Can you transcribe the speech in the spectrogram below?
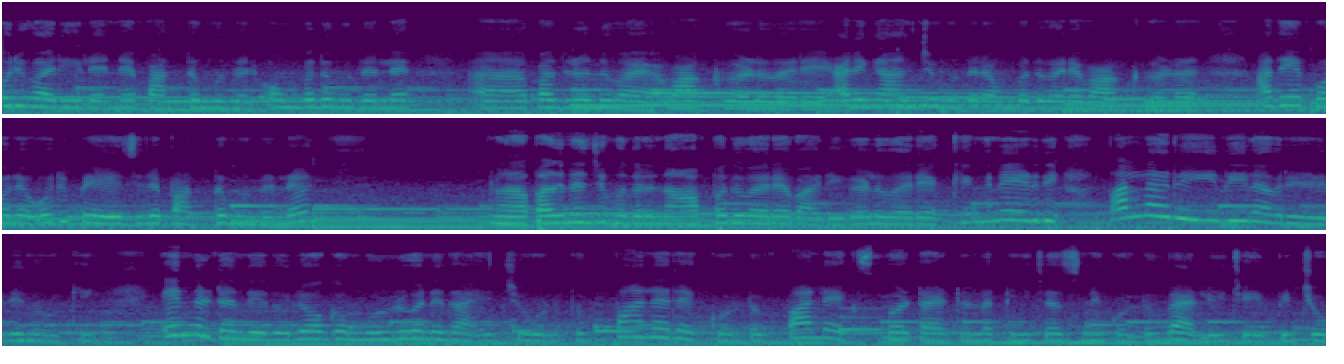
ഒരു വരിയിൽ തന്നെ പത്ത് മുതൽ ഒമ്പത് മുതൽ പതിനൊന്ന് വാക്കുകൾ വരെ അല്ലെങ്കിൽ അഞ്ച് മുതൽ ഒമ്പത് വരെ വാക്കുകൾ. അതേപോലെ ഒരു പേജിൽ പത്ത് മുതൽ പതിനഞ്ച് മുതൽ നാൽപ്പത് വരെ വരികൾ വരെയൊക്കെ ഇങ്ങനെ എഴുതി പല രീതിയിൽ അവർ എഴുതി നോക്കി. എന്നിട്ട് എന്ത് ചെയ്തു? ലോകം മുഴുവൻ ഇത് അയച്ചു കൊടുത്തു. പലരെ കൊണ്ടും പല എക്സ്പേർട്ടായിട്ടുള്ള ടീച്ചേഴ്സിനെ കൊണ്ടും വാല്യൂ ചെയ്യിപ്പിച്ചു.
